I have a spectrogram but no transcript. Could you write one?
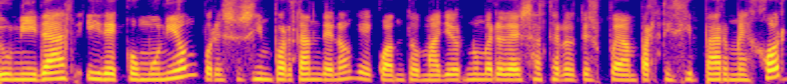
unidad y de comunión, por eso es importante ¿no? que cuanto mayor número de sacerdotes puedan participar mejor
